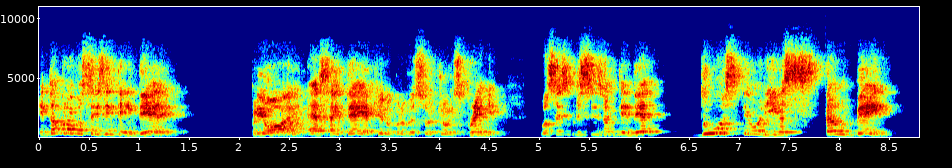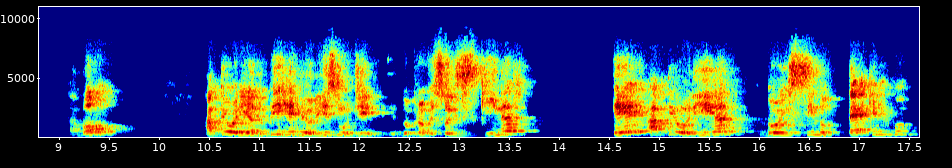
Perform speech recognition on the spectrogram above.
Então, para vocês entenderem, priori, essa ideia aqui do professor John Spring, vocês precisam entender duas teorias também, tá bom? A teoria do behaviorismo de, do professor Skinner e a teoria do ensino técnico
